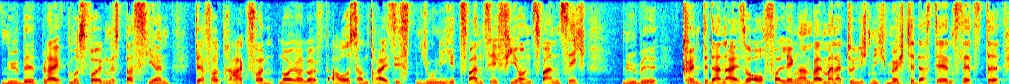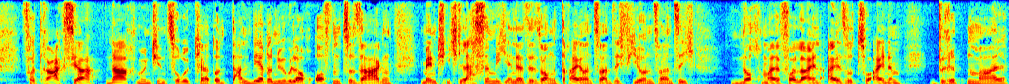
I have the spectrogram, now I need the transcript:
Nübel bleibt, muss Folgendes passieren. Der Vertrag von Neuer läuft aus am 30. Juni 2024. Nübel könnte dann also auch verlängern, weil man natürlich nicht möchte, dass der ins letzte Vertragsjahr nach München zurückkehrt. Und dann wäre Nübel auch offen zu sagen, Mensch, ich lasse mich in der Saison 23, 24 nochmal verleihen, also zu einem dritten Mal.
